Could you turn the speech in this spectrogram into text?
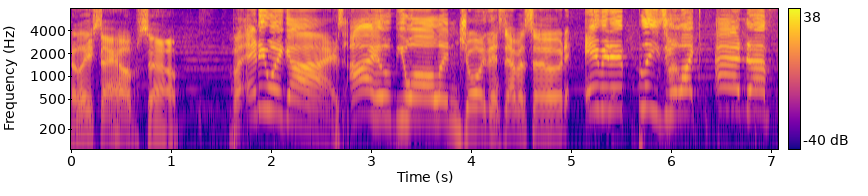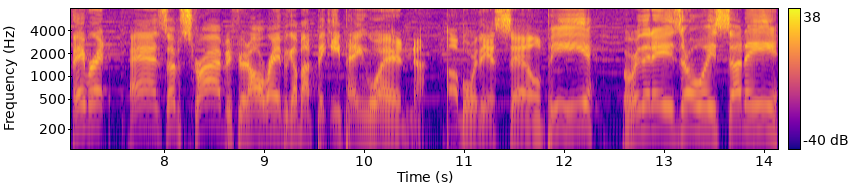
At least I hope so. But anyway, guys, I hope you all enjoy this episode. If you did, please leave a like and a favorite, and subscribe if you're not already become a picky penguin aboard the SLP, where the days are always sunny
